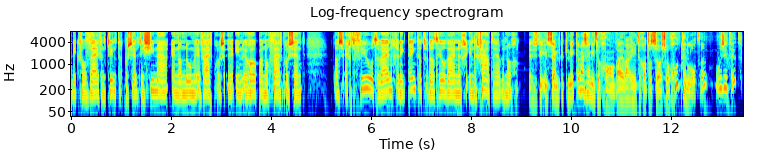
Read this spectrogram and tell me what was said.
weet ik veel, 25% in China. En dan doen we in, 5%, eh, in Europa nog 5%. Dat is echt veel te weinig. En ik denk dat we dat heel weinig in de gaten hebben nog. Is die instem te knikken? Wij zijn hier toch gewoon, wij waren hier toch altijd zo, zo goed in, Lotte? Hoe zit dit?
